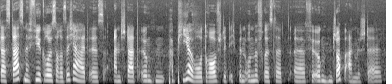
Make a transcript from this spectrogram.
dass das eine viel größere Sicherheit ist, anstatt irgendein Papier, wo drauf steht, ich bin unbefristet äh, für irgendeinen Job angestellt.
